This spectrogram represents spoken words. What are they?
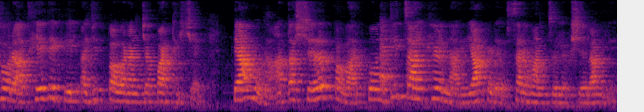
थोरात हे देखील अजित पवारांच्या पाठीशी आहेत. त्यामुळं आता शरद पवार कोणती चाल खेळणार याकडे सर्वांचं लक्ष लागले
